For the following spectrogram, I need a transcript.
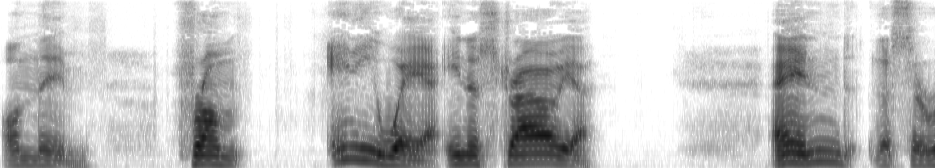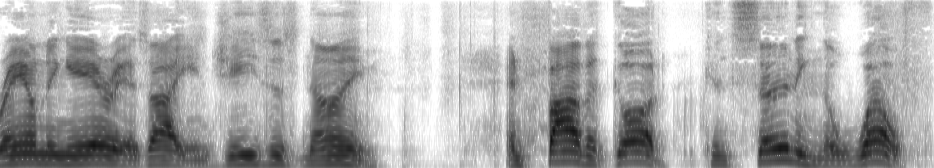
on them from anywhere in Australia and the surrounding areas, eh, in Jesus' name. And Father God, concerning the wealth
